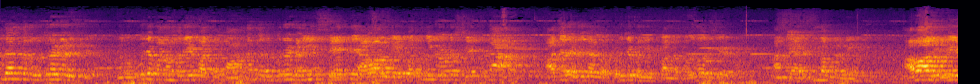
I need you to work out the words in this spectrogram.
அந்தந்த ருத்ரர்களுக்கு. நம்ம பூஜை பண்ண முறையை பார்த்துருப்போம் அந்தந்த ருத்ரர்களையும் சேர்த்து அவருடைய பத்னிகளோட சேர்த்து தான் ஆச்சாரியர்கள் அங்கே பூஜை பண்ணியிருப்பாங்க. பதினோரு பேர். அந்த கும்பங்களையும் அவளுடைய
